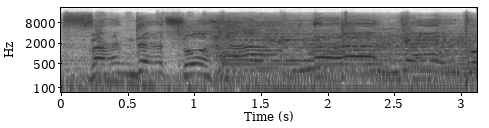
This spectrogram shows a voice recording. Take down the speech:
犯的错还能改过，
